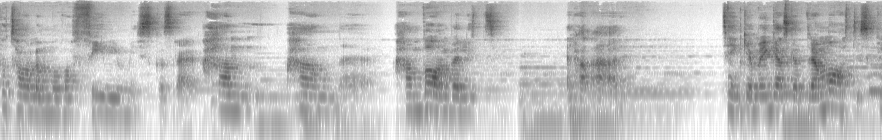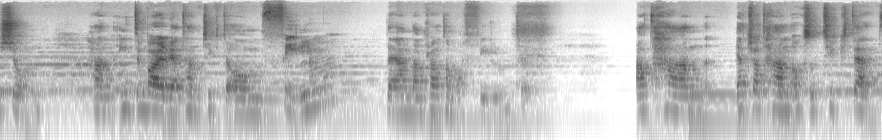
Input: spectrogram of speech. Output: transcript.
på tal om att vara filmisk och sådär, han, han, eh, han var en väldigt, eller han är, tänker jag mig en ganska dramatisk person. Han, inte bara det att han tyckte om film, det enda han pratade om var film typ. Att han, jag tror att han också tyckte att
